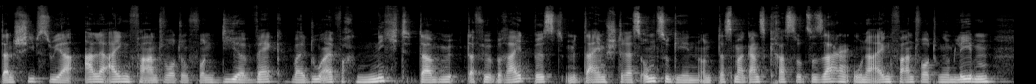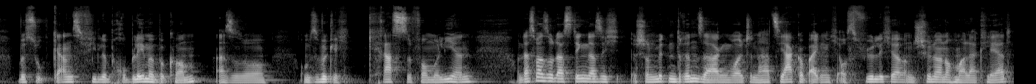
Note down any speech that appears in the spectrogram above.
dann schiebst du ja alle Eigenverantwortung von dir weg, weil du einfach nicht da, dafür bereit bist, mit deinem Stress umzugehen. Und das mal ganz krass so zu sagen, ohne Eigenverantwortung im Leben wirst du ganz viele Probleme bekommen. Also, um es wirklich krass zu formulieren. Und das war so das Ding, das ich schon mittendrin sagen wollte. Da hat es Jakob eigentlich ausführlicher und schöner nochmal erklärt.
